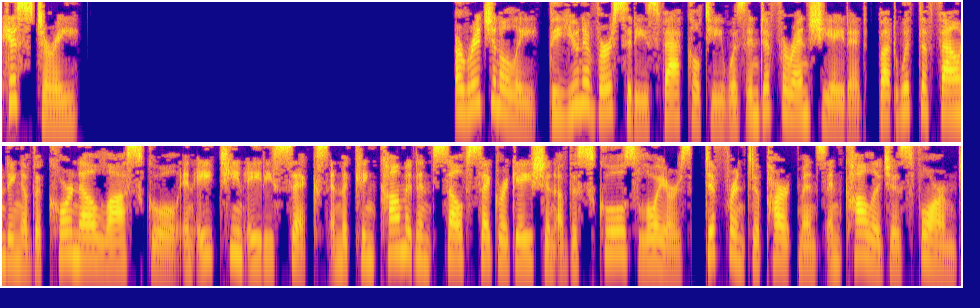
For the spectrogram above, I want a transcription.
History Originally, the university's faculty was undifferentiated, but with the founding of the Cornell Law School in 1886 and the concomitant self-segregation of the school's lawyers, different departments and colleges formed.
